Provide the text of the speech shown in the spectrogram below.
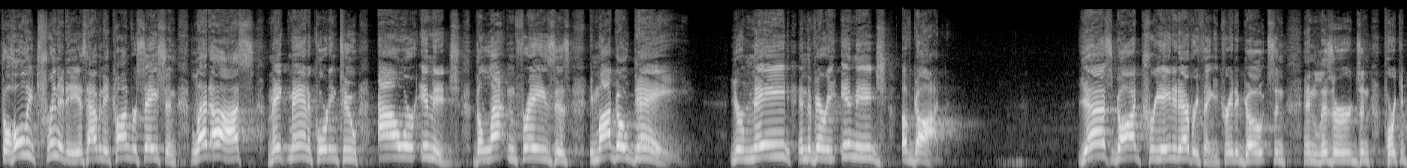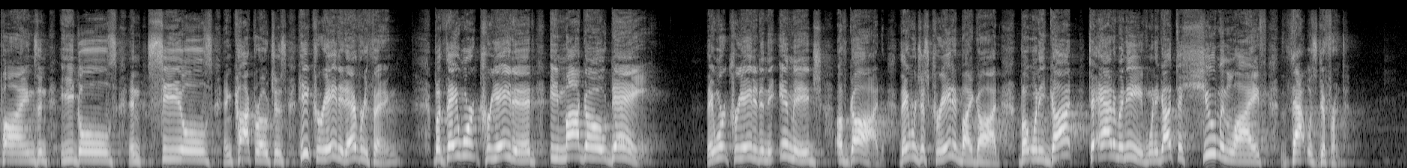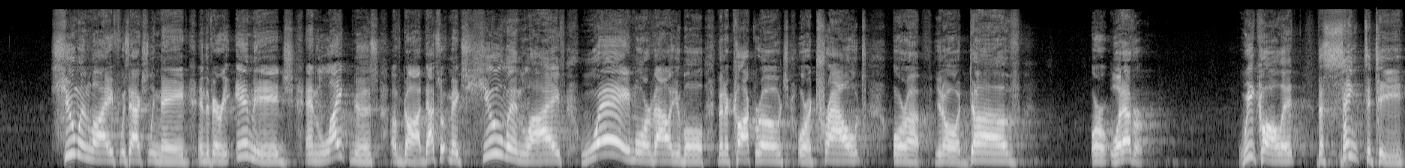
The Holy Trinity is having a conversation. Let us make man according to our image. The Latin phrase is imago Dei. You're made in the very image of God. Yes, God created everything. He created goats and, and lizards and porcupines and eagles and seals and cockroaches. He created everything, but they weren't created imago Dei. They weren't created in the image of God. They were just created by God. But when he got to Adam and Eve, when he got to human life, that was different. Human life was actually made in the very image and likeness of God. That's what makes human life way more valuable than a cockroach or a trout or a, you know, a dove or whatever. We call it the sanctity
